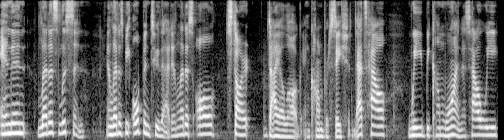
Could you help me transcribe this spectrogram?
And then let us listen and let us be open to that and let us all start dialogue and conversation. That's how we become one. That's how we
